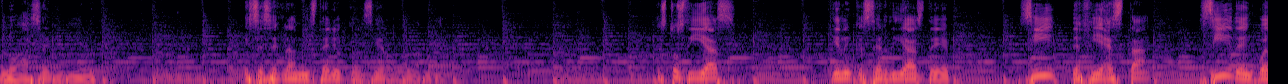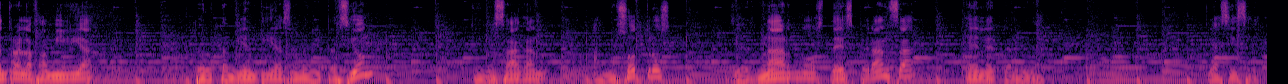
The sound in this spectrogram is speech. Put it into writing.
lo hace divino. Ese es el gran misterio que encierra la Navidad. Estos días tienen que ser días de, sí, de fiesta, sí, de encuentro en la familia, pero también días de meditación que nos hagan a nosotros llenarnos de esperanza en la eternidad. Que así sea.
